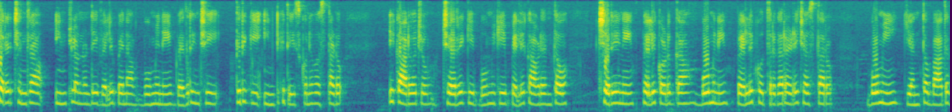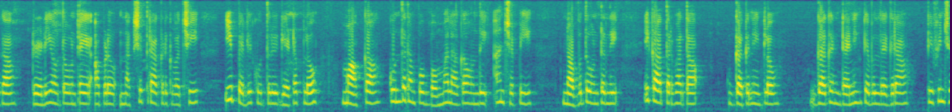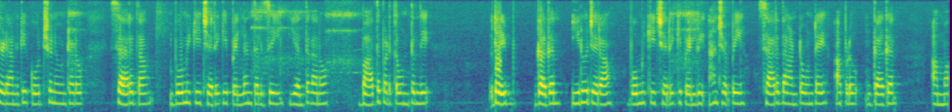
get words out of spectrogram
సరే చంద్ర ఇంట్లో నుండి వెళ్ళిపోయిన భూమిని బెదిరించి తిరిగి ఇంటికి తీసుకుని వస్తాడు. ఇక ఆ రోజు చెర్రీకి భూమికి పెళ్ళి కావడంతో చెర్రీని పెళ్ళి కొడుగ్గా భూమిని పెళ్ళి కూతురుగా రెడీ చేస్తారు. భూమి ఎంతో బాధగా రెడీ అవుతూ ఉంటే అప్పుడు నక్షత్ర అక్కడికి వచ్చి ఈ పెళ్ళి కూతురు గెటప్లో మా అక్క కుందనంపు బొమ్మలాగా ఉంది అని చెప్పి నవ్వుతూ ఉంటుంది. ఇక ఆ తర్వాత గగన్ ఇంట్లో గగన్ డైనింగ్ టేబుల్ దగ్గర టిఫిన్ చేయడానికి కూర్చొని ఉంటాడు. శారద భూమికి చెరికి పెళ్ళని తెలిసి ఎంతగానో బాధపడుతూ ఉంటుంది. రేప్ గగన్ ఈరోజేరా భూమికి చెరికి పెళ్ళి అని చెప్పి శారద అంటూ ఉంటే అప్పుడు గగన్ అమ్మ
